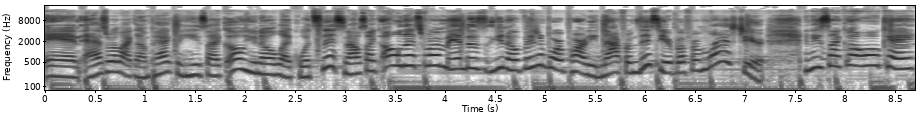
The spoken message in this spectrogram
And as we're like unpacking, he's like, "Oh, you know, like what's this?" And I was like, "Oh, that's from Amanda's, you know, vision board party, not from this year, but from last year." And he's like, "Oh, okay."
